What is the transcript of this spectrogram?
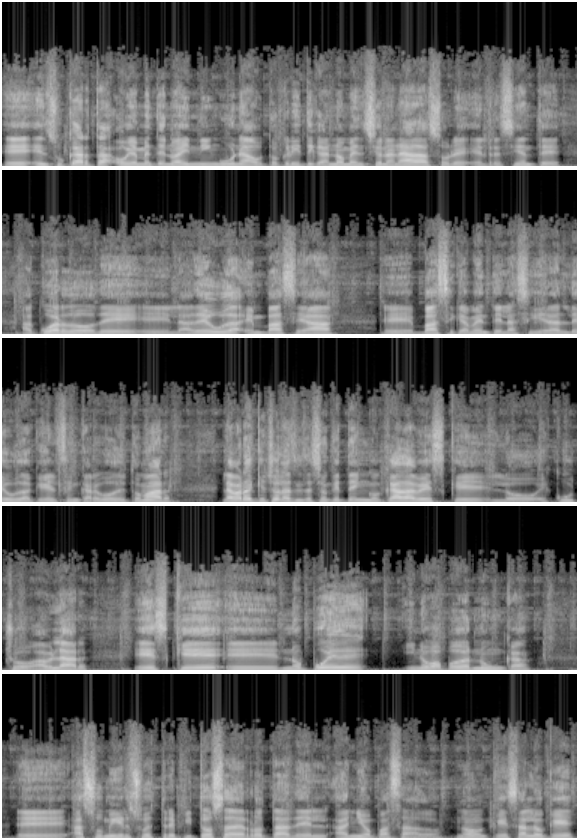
eh, en su carta obviamente no hay ninguna autocrítica, no menciona nada sobre el reciente acuerdo de la deuda en base a básicamente la sideral deuda que él se encargó de tomar. La verdad que yo la sensación que tengo cada vez que lo escucho hablar es que eh, no puede y no va a poder nunca eh, asumir su estrepitosa derrota del año pasado, ¿no? Que es algo que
